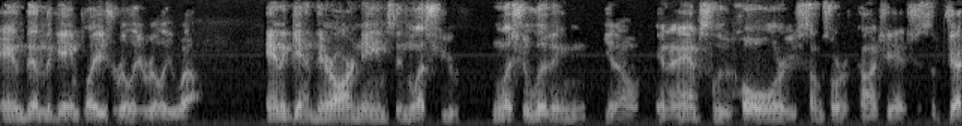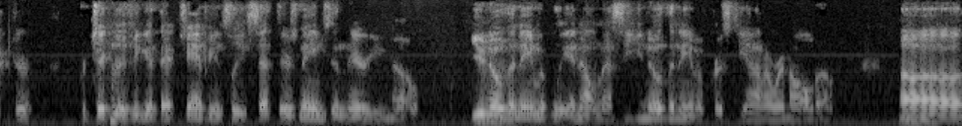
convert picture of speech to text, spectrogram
and then the game plays really, really well. And again, there are names unless you're unless you're living, you know, in an absolute hole or you're some sort of conscientious objector. Particularly if you get that Champions League set, there's names in there you know. You know the name of Lionel Messi. You know the name of Cristiano Ronaldo. Uh,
